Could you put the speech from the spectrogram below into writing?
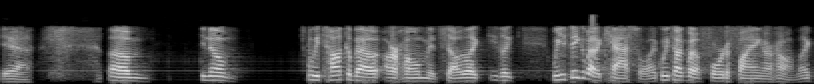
Yeah. Um you know, we talk about our home itself like like when you think about a castle, like we talk about fortifying our home. Like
